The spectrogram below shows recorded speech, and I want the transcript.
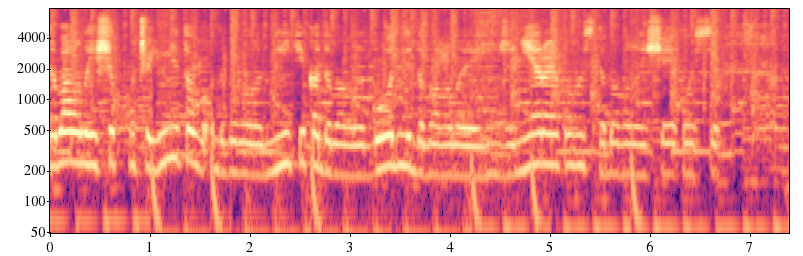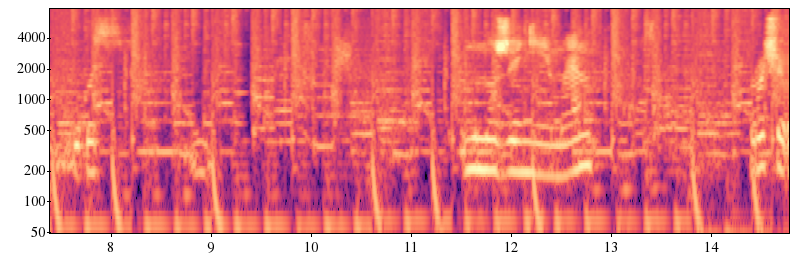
Добавили ще куча юнітів, добавили міфіка, добавили Годлі, добавили інженера якогось, добавили ще якогось якогось множення імен. Короче,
